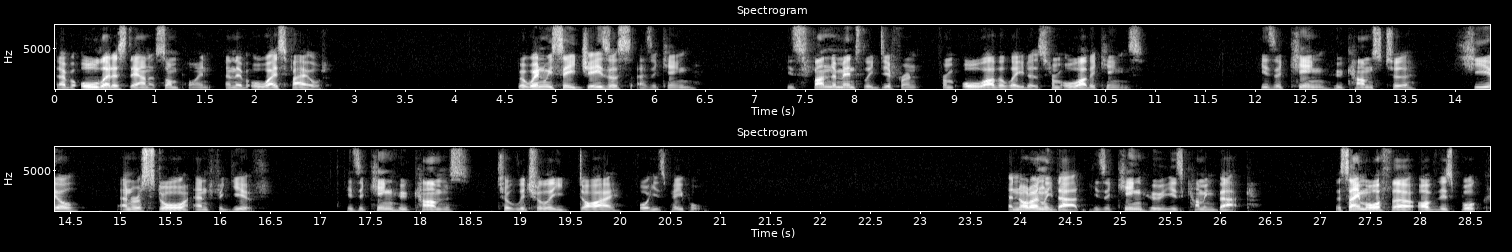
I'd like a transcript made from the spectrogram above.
They've all let us down at some point, and they've always failed. But when we see Jesus as a king, he's fundamentally different from all other leaders, from all other kings. He's a king who comes to heal and restore and forgive He's a king who comes to literally die for his people. And not only that, he's a king who is coming back. The same author of this book,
